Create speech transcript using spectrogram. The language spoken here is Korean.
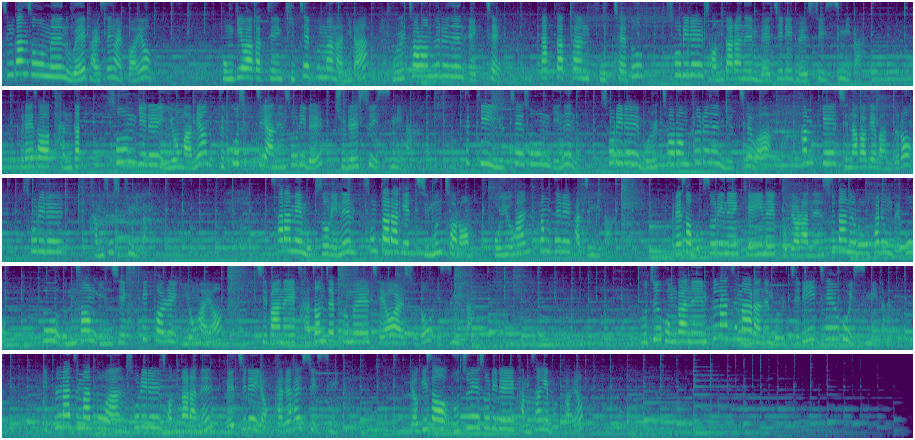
층간소음은 왜 발생할까요? 공기와 같은 기체뿐만 아니라 물처럼 흐르는 액체, 딱딱한 고체도 소리를 전달하는 매질이 될 수 있습니다. 그래서 단단 소음기를 이용하면 듣고 싶지 않은 소리를 줄일 수 있습니다. 특히 유체 소음기는 소리를 물처럼 흐르는 유체와 함께 지나가게 만들어 소리를 감소시킵니다. 사람의 목소리는 손가락의 지문처럼 고유한 형태를 가집니다. 그래서 목소리는 개인을 구별하는 수단으로 활용되고 또 음성 인식 스피커를 이용하여 집안의 가전제품을 제어할 수도 있습니다. 우주 공간은 플라즈마라는 물질이 채우고 있습니다. 이 플라즈마 또한 소리를 전달하는 매질의 역할을 할 수 있습니다. 여기서 우주의 소리를 감상해 볼까요?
